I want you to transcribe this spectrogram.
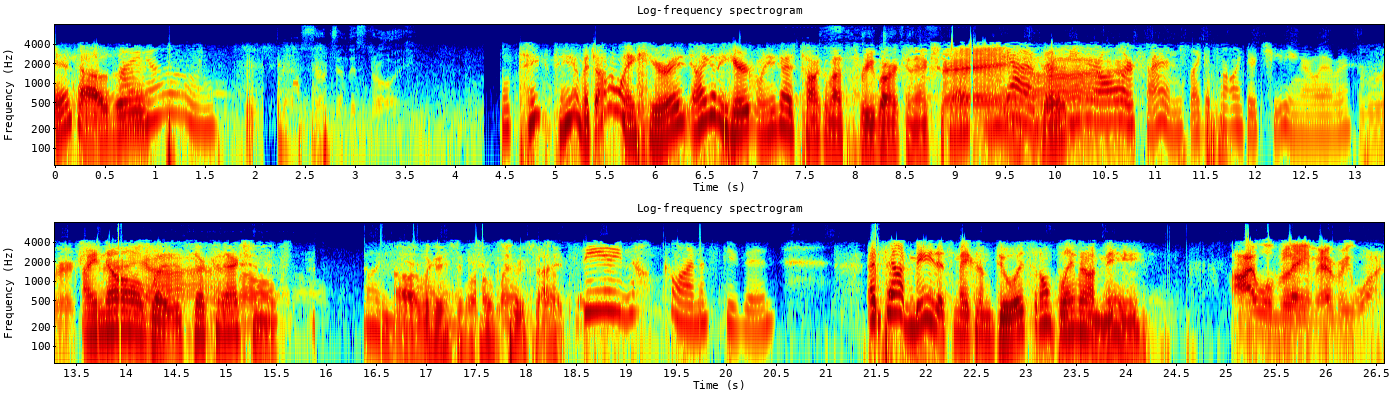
and Hauser. I know. Search and destroy. Well, take damage. I don't want to hear it. I gotta hear it when you guys talk about three bar connections. Hey, Yeah, but Right. these are all our. Like, it's not like they're cheating or whatever. I know, but it's their connection. It's, Oh, look at this suicide. See, no, come on, that's stupid. it's not me that's making them do it, so don't blame it on me. I will blame everyone.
